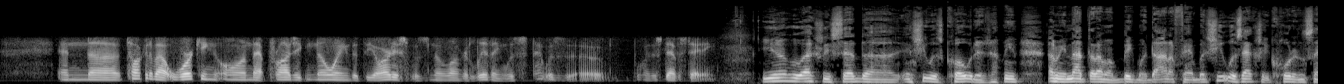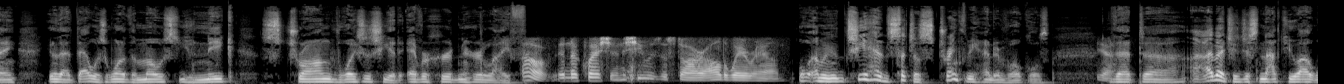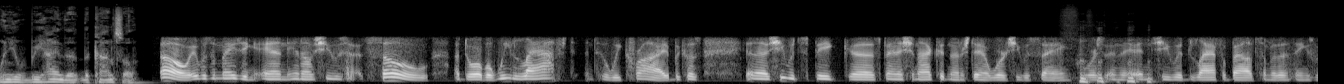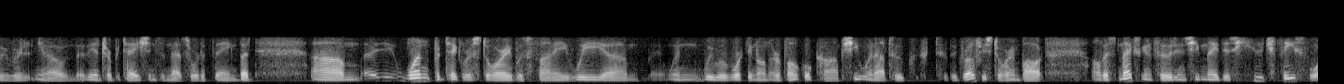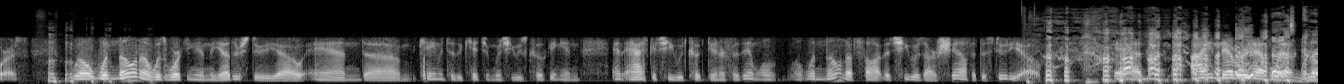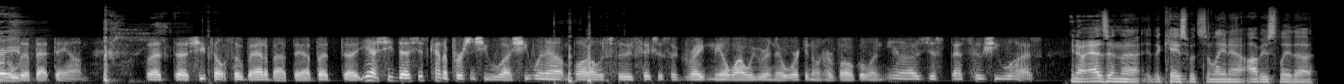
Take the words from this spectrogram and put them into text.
And uh, talking about working on that project, knowing that the artist was no longer living, was that was uh, boy, was devastating. You know who actually said, uh, and she was quoted. I mean, I mean, not that I'm a big Madonna fan, but she was actually quoted in saying, you know, that that was one of the most unique, strong voices she had ever heard in her life. Oh, no question, she was a star all the way around. Well, I mean, she had such a strength behind her vocals Yeah. that uh, I bet she just knocked you out when you were behind the, the console. Oh, it was amazing, and you know she was so adorable. We laughed until we cried because uh, she would speak uh, Spanish and I couldn't understand a word she was saying, of course, and, and she would laugh about some of the things we were, you know, the interpretations and that sort of thing. But um, one particular story was funny. We, um, when we were working on her vocal comp, she went out to to the grocery store and bought all this Mexican food, and she made this huge feast for us. well, Wynonna was working in the other studio and um, came into the kitchen when she was cooking and and asked if she would cook dinner for them. Well, well Wynonna thought that she was our chef at the studio, and I never have let Wynonna live that down. But uh, she felt so bad about that. But uh, yeah, she that's just kind of person she was. She went out and bought all this food, fixed us a great meal while we were in there working on her vocal, and you know, it was just that's who she was. You know, as in the the case with Selena, obviously the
